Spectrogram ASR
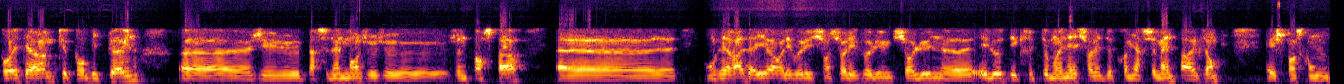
pour Ethereum que pour Bitcoin? Euh, personnellement, je, je, je, ne pense pas. Euh, on verra d'ailleurs l'évolution sur les volumes sur l'une euh, et l'autre des crypto-monnaies sur les deux premières semaines, par exemple. Et je pense qu'on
